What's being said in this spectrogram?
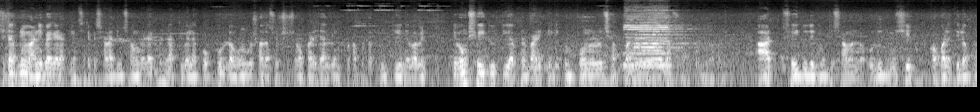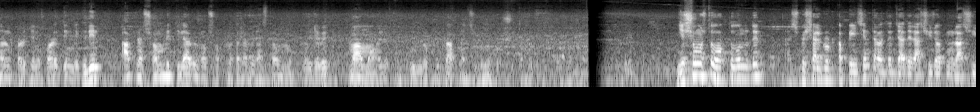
যেটা আপনি মানি ব্যাগে রাখলেন, সেটাকে সারাদিন সঙ্গে রাখবেন। রাত্রিবেলা কর্পূর লবঙ্গ সাদা শস্য সহকারে জ্বালবেন ফোটা ফোটা দুধ দিয়ে নেবাবেন এবং সেই দুধ দিয়ে আপনার বাড়িতে লিখুন পনেরো ছাপ্পান্ন দর্শন পূর্ণ হবে। আর সেই দুধের মধ্যে সামান্য হলুদ মিশিয়ে কপালে তিলক ধারণ করার জন্য পরের দিন রেখে দিন। আপনার সমৃদ্ধি লাভ এবং সফলতা লাভের রাস্তা উন্মুক্ত হয়ে যাবে। মা মহালক্ষ্মীর পূর্ণ কৃপা আপনার জীবনে বর্ষিত হবে। যে সমস্ত ভক্তবন্ধুদের স্পেশাল টোটকা পেয়েছেন তাদের যাদের রাশি রত্ন, রাশি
